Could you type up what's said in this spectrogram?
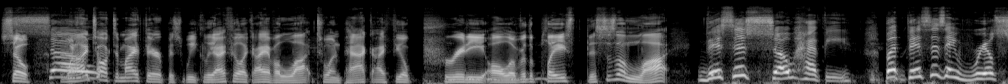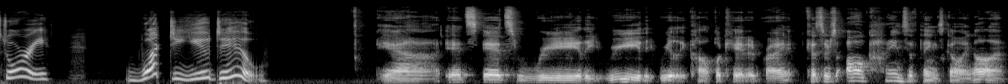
So, So- when I talk to my therapist weekly, I feel like I have a lot to unpack. I feel pretty all over the place. This is a lot. This is so heavy, but this is a real story. What do you do? Yeah, it's it's really really really complicated, right? Because there's all kinds of things going on.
